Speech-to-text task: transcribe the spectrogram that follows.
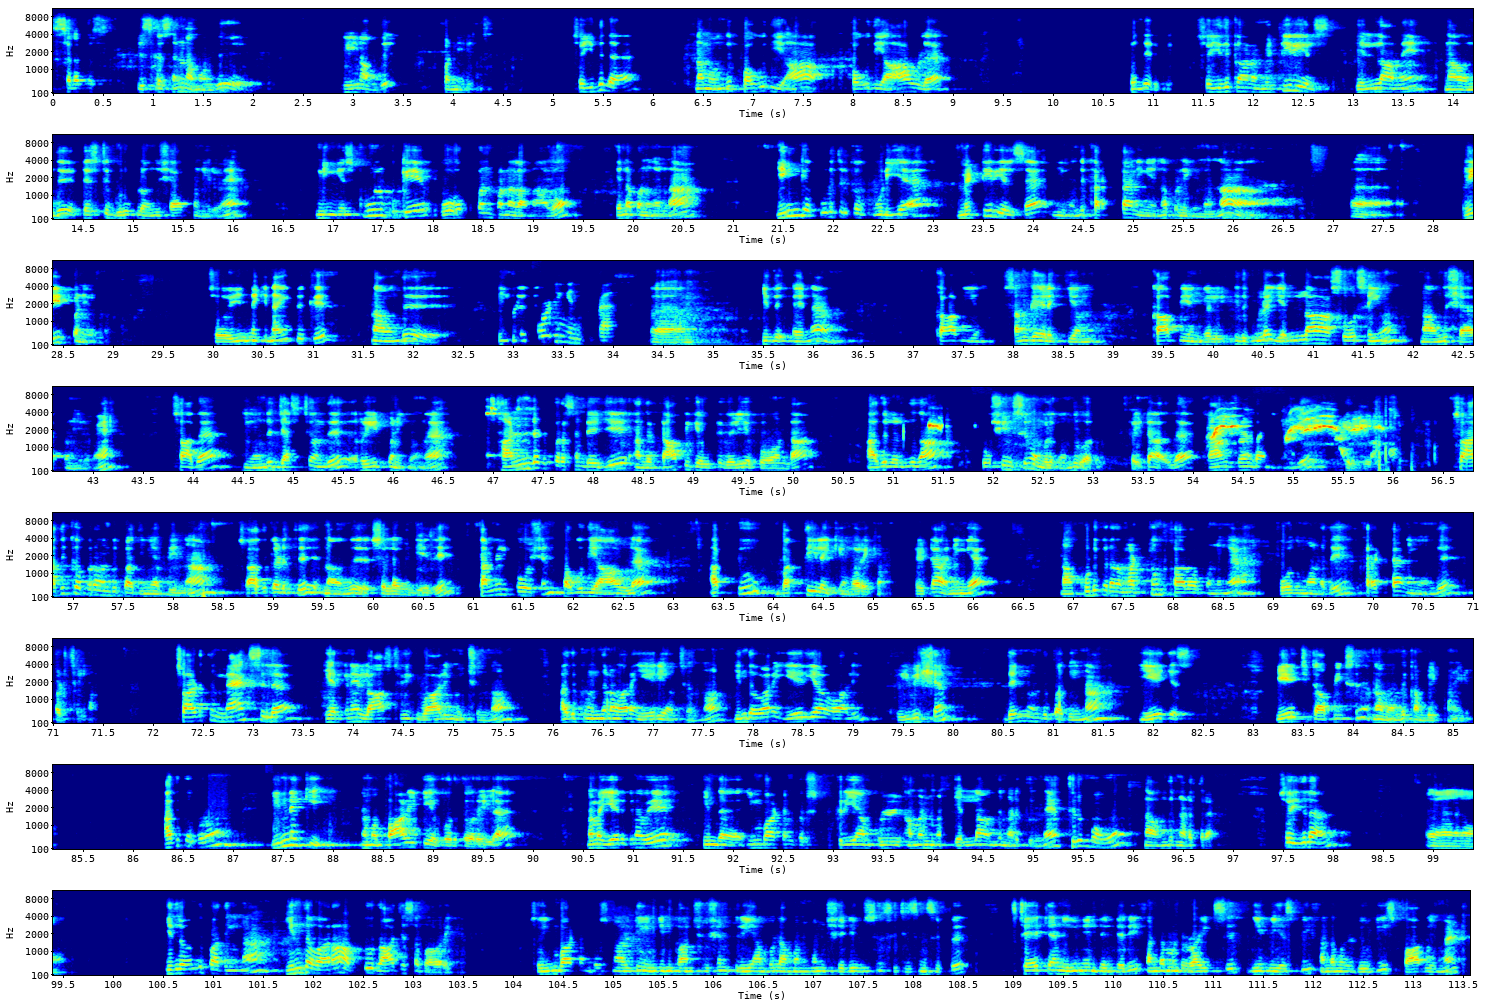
Syllabus discussion நம்ம வந்து மெயினாக வந்து பண்ணிடுச்சு ஸோ இதில் நம்ம வந்து பகுதி ஆ பகுதி ஆவில் வந்து இருக்கு. ஸோ இதுக்கான மெட்டீரியல்ஸ் எல்லாமே நான் வந்து டெஸ்ட் குரூப்ல வந்து ஷேர் பண்ணிடுவேன். நீங்க ஸ்கூல் புக்கே ஓப்பன் பண்ணலனாலும் என்ன பண்ணுங்கன்னா இங்க கொடுத்துருக்கக்கூடிய மெட்டீரியல்ஸை நீங்க வந்து கரெக்டா நீங்க என்ன பண்ணிக்கணும்னா ரீட் பண்ணிடணும். ஸோ இன்னைக்கு நைட்டுக்கு நான் வந்து இது என்ன? காவியம் சங்க இலக்கியம் காப்பியங்கள் இதுக்குள்ள எல்லா சோர்ஸையும் நான் வந்து ஷேர் பண்ணிடுவேன். ஸோ அதை நீங்கள் வந்து ஜஸ்ட் வந்து ரீட் பண்ணிக்கோங்க. ஹண்ட்ரட் பர்சன்டேஜ் அந்த டாப்பிக்கை விட்டு வெளியே போக வேண்டாம். அதுல இருந்து தான் கொஷின்ஸ் உங்களுக்கு வந்து வரும். ரைட்டா அதுல கான்ஃபிடண்டா நீங்க வந்து இருக்கலாம். ஸோ அதுக்கப்புறம் வந்து பார்த்தீங்க அப்படின்னா ஸோ அதுக்கடுத்து நான் வந்து சொல்ல வேண்டியது தமிழ் போர்ஷன் பகுதி ஆவில் அப் டு பக்தி இலக்கியம் வரைக்கும். ரைட்டா நீங்கள் நான் கொடுக்கறத மட்டும் ஃபாலோ பண்ணுங்க போதுமானது. கரெக்டாக நீங்கள் வந்து படிச்சிடலாம். ஸோ அடுத்து மேக்ஸில் ஏற்கனவே லாஸ்ட் வீக் வால்யூம் வச்சுருந்தோம். அதுக்கு முந்தின வாரம் ஏரியா வச்சுருந்தோம். இந்த வாரம் ஏரியா வால்யூம் ரிவிஷன் தென் வந்து பார்த்தீங்கன்னா ஏஜஸ் ஏஜ் டாபிக்ஸ் நம்ம வந்து கம்ப்ளீட் பண்ணிடுவோம் அதுக்கப்புறம் இன்னைக்கு நம்ம பாலிட்டியை பொறுத்தவரையில நம்ம ஏற்கனவே இந்த இம்பார்ட்டன்ட் கிரியாம்புல் அமெண்ட்மெண்ட் எல்லாம் வந்து நடத்தியிருந்தேன். திரும்பவும் நான் வந்து நடத்துறேன். ஸோ இதுல இதுல வந்து பாத்தீங்கன்னா இந்த வாரம் அப் டு ராஜ்யசபா வரைக்கும். So important personality Indian constitution preamble amendment schedules citizenship state and union territory fundamental rights DPSP fundamental duties parliament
